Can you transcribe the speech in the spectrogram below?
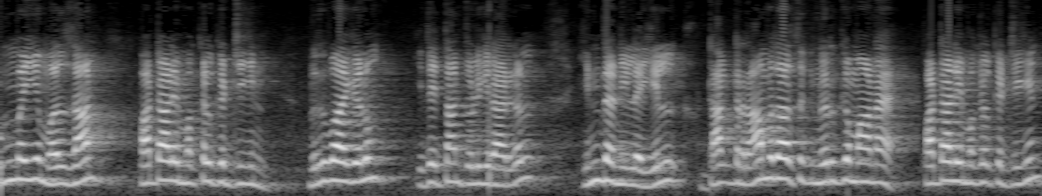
உண்மையும் அதுதான். பாட்டாளி மக்கள் கட்சியின் நிர்வாகிகளும் இதைத்தான் சொல்கிறார்கள். இந்த நிலையில் டாக்டர் ராமதாஸுக்கு நெருக்கமான பாட்டாளி மக்கள் கட்சியின்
